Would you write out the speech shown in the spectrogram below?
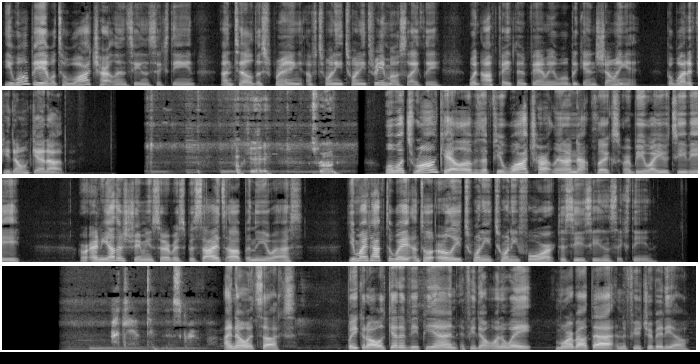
you won't be able to watch Heartland season 16 until the spring of 2023, most likely, when Up Faith and Family will begin showing it. But what if you don't get up? Okay. What's wrong? Well, what's wrong, Caleb, is if you watch Heartland on Netflix or BYU TV or any other streaming service besides Up in the US, you might have to wait until early 2024 to see season 16. I do this, Grandpa. I know it sucks, but you could always get a VPN if you don't want to wait. More about that in a future video.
